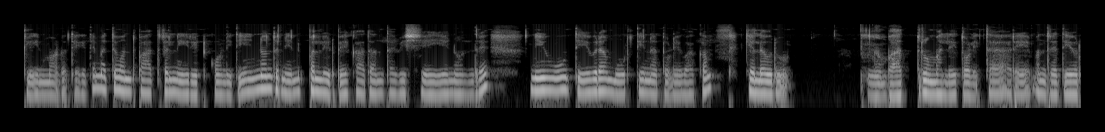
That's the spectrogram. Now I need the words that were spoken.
ಕ್ಲೀನ್ ಮಾಡೋದಾಗಿದೆ. ಮತ್ತು ಒಂದು ಪಾತ್ರೆಯಲ್ಲಿ ನೀರು ಇಟ್ಕೊಂಡಿದ್ದೀನಿ ಇನ್ನೊಂದು ನೆನಪಲ್ಲಿ ಇಡಬೇಕಾದಂಥ ವಿಷಯ ಏನು ಅಂದರೆ ನೀವು ದೇವರ ಮೂರ್ತಿನ ತೊಳೆಯುವಾಗ ಕೆಲವರು ಬಾತ್ರೂಮಲ್ಲಿ ತೊಳಿತಾರೆ. ಅಂದರೆ ದೇವ್ರ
